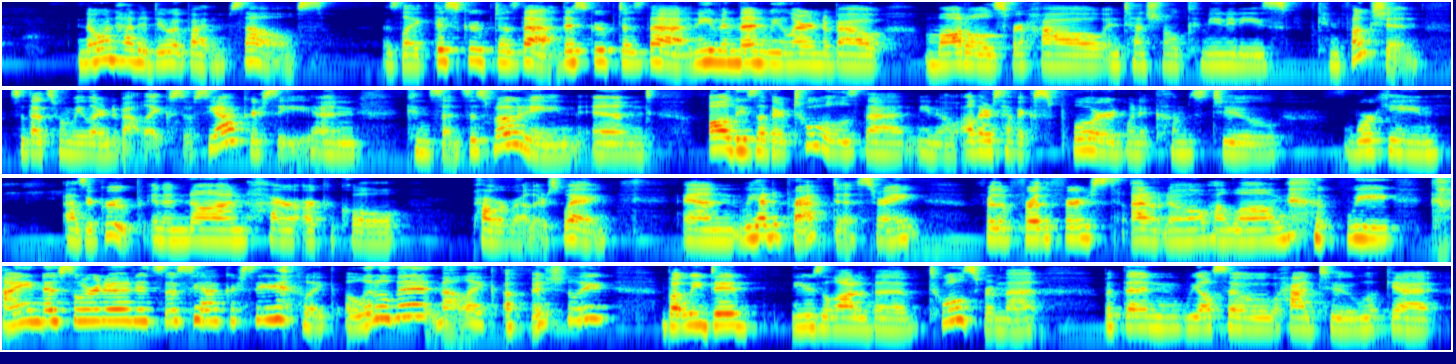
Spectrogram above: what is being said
no one had to do it by themselves. It's like this group does that, this group does that. And even then, we learned about models for how intentional communities can function. So that's when we learned about like sociocracy and consensus voting and all these other tools that, you know, others have explored when it comes to working as a group in a non-hierarchical power brothers way. And we had to practice, right? For the for the first, I don't know how long, we kind of sorted its sociocracy, like a little bit, not like officially, but we did use a lot of the tools from that. But then we also had to look at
